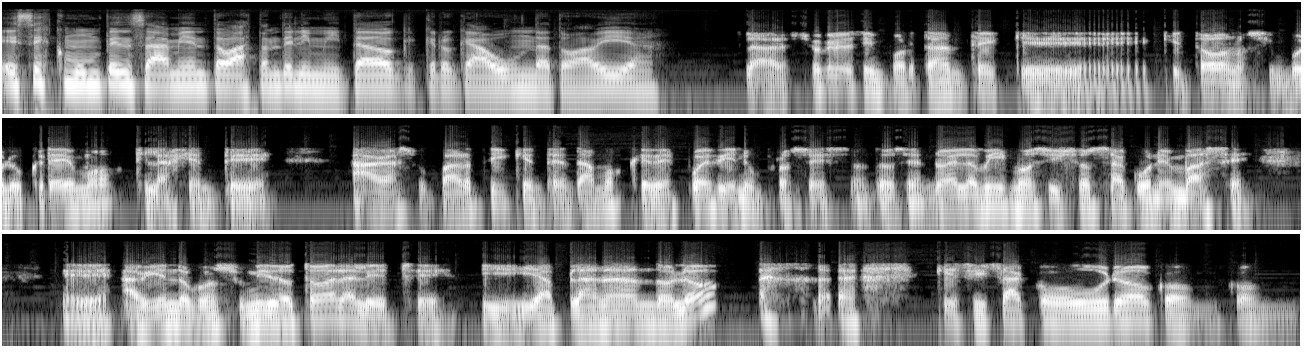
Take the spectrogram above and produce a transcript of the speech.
ese es como un pensamiento bastante limitado que creo que abunda todavía. Claro, yo creo que es importante que, que todos nos involucremos, que la gente haga su parte y que entendamos que después viene un proceso. Entonces, no es lo mismo si yo saco un envase eh, habiendo consumido toda la leche y, aplanándolo, que si saco uno con, con,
